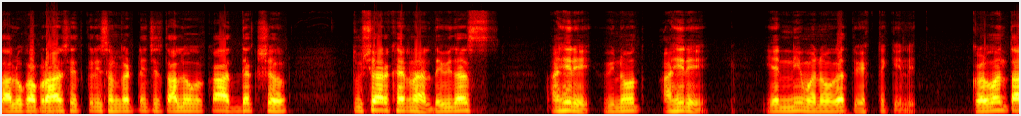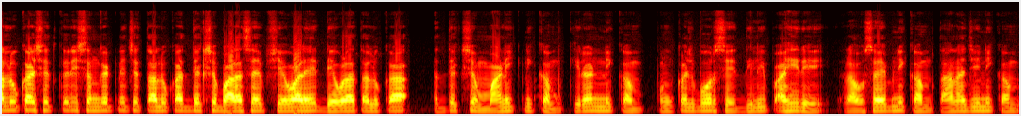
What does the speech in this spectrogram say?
तालुका प्रहार शेतकरी संघटनेचे तालुका अध्यक्ष तुषार खैरनार देविदास आहिरे विनोद आहिरे यांनी मनोगत व्यक्त केले. कळवण तालुका शेतकरी संघटनेचे तालुका अध्यक्ष बाळासाहेब शेवाळे देवळा तालुका अध्यक्ष माणिक निकम किरण निकम पंकज बोरसे दिलीप आहिरे रावसाहेब निकम तानाजी निकम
